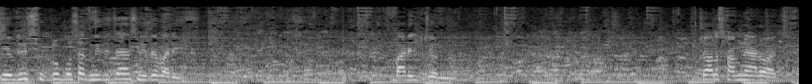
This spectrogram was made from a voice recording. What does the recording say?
কেউ যদি শুক্র প্রসাদ নিতে চাস নিতে পারি। বাড়ির জন্য। চল সামনে আরও আছে।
